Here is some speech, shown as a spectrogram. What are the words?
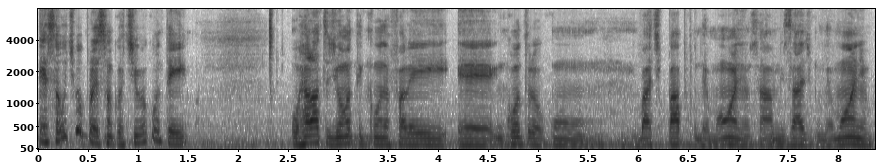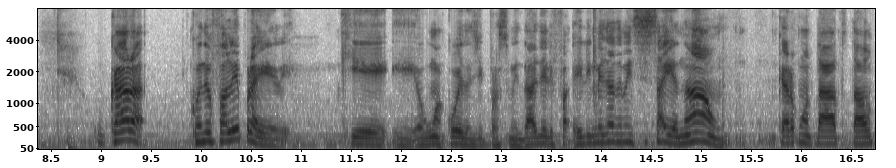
Essa última projeção que eu tive, eu contei. O relato de ontem, quando eu falei é, encontro com bate-papo com demônio, amizade com demônio, o cara, quando eu falei para ele que alguma coisa de proximidade, ele, ele imediatamente se saía, não, quero contato tal.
